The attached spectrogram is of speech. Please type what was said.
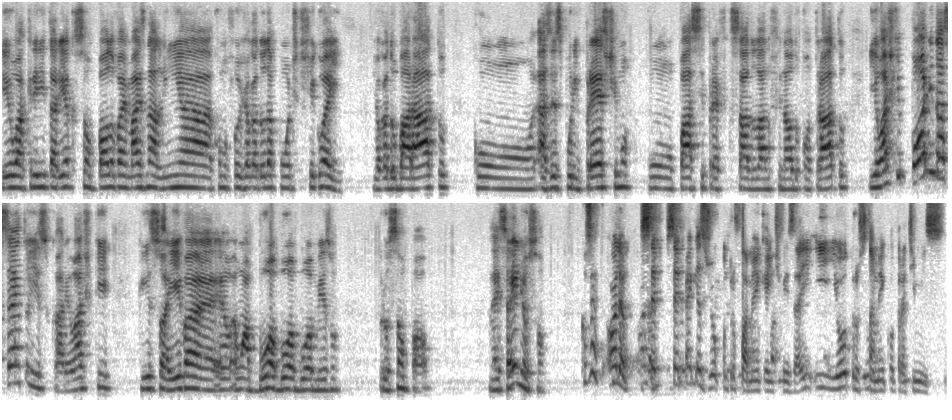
eu acreditaria que o São Paulo vai mais na linha como foi o jogador da Ponte que chegou aí. Jogador barato, com às vezes por empréstimo, com passe prefixado lá no final do contrato. E eu acho que pode dar certo isso, cara. Eu acho que, que isso aí vai, é, é uma boa, boa, boa mesmo para o São Paulo. Não é isso aí, Nilson? Olha, você, pega esse jogo contra o Flamengo que a gente fez aí e outros também contra times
